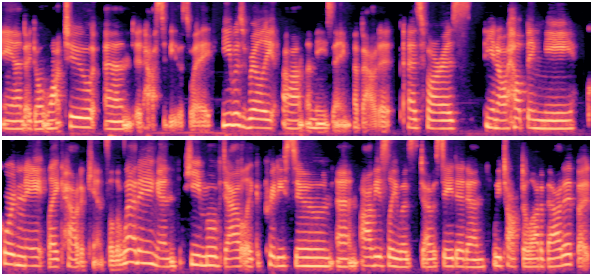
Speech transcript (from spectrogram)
and I don't want to, and it has to be this way. He was really um, amazing about it as far as you know, helping me coordinate like how to cancel the wedding and he moved out like pretty soon and obviously was devastated and we talked a lot about it but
